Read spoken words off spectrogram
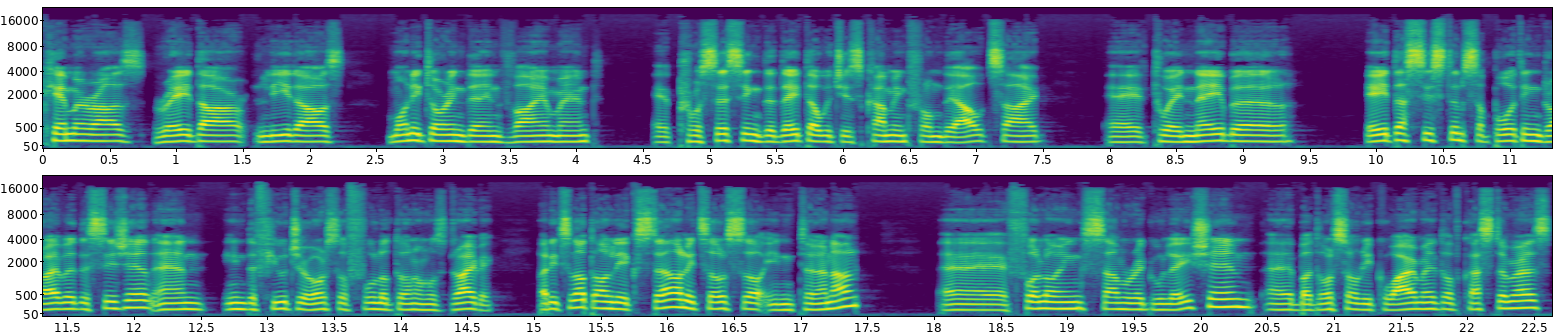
cameras, radar, lidars, monitoring the environment, uh, processing the data which is coming from the outside uh, to enable ADAS systems supporting driver decision and in the future also full autonomous driving. But it's not only external, it's also internal uh, following some regulation, uh, but also requirement of customers.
